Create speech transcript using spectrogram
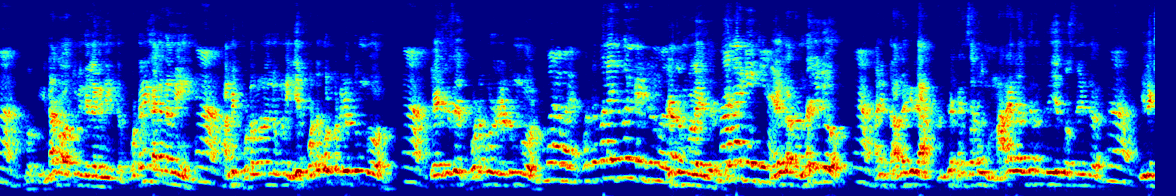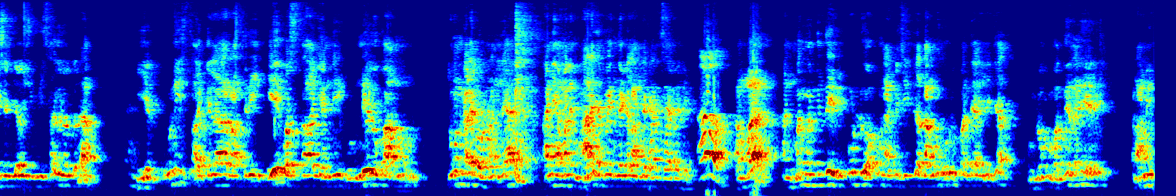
हा. बिना गावात तुम्ही दिलं का नाही? तर खोटं नाही सांगत आम्ही. हा. आम्ही खोटं बोलणार लोक नाही. हे खोटं बोल पण रेटून बोल हा यायचं कसं आहे, खोटं बोल रेटून बोल बरोबर आहे. खोटं बोलायचं पण रेटून बोला रेटून बोलायचं माघार घ्यायची ना. यायचा धंदा शिकलो हा. आणि दादागिरी आमच्या मारायला रात्री एक वाजता इथं. हा. इलेक्शनच्या दिवशी वीस तारखेला होतं ना. एकोणीस तारखेला रात्री एक वाजता यांनी गुंडे लोक आणून दोन गाड्या भरून आणल्या आणि आम्हाला मारायचा प्रयत्न केला आमच्या घरात साहेबांनी हो. मग आणि मग म्हणते ते रिपोर्ट देऊ आपण आपल्या शेतीचा दांगो करू पण त्या याच्यात लोक मध्ये नाही आले. आणि आम्ही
